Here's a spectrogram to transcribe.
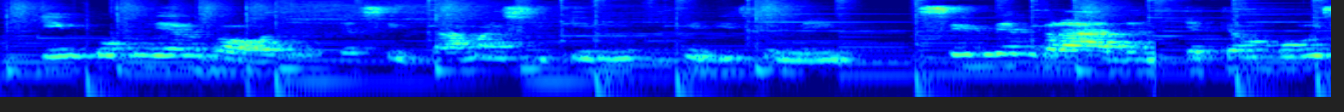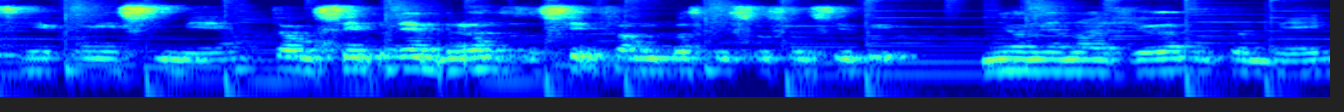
Fiquei um pouco nervosa de aceitar, mas fiquei muito feliz também de ser lembrada. É tão bom esse reconhecimento. Então, sempre lembrando, sempre falando com as pessoas, estão sempre me homenageando também.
